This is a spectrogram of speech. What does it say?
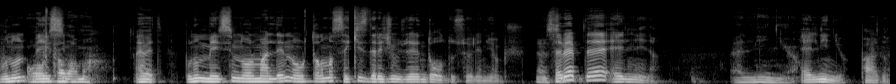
Bunun mevsim Ortalama. Evet. Bunun mevsim normallerinin ortalama 8 derece üzerinde olduğu söyleniyormuş. Yani Sebep de El Niño. El Niño. El Niño pardon.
